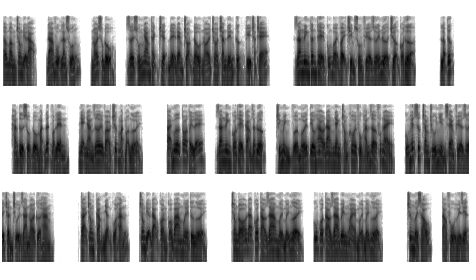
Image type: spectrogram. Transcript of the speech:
Âm ầm trong địa đạo, đá vụn lăn xuống, nói sụp đổ, rơi xuống nham thạch triệt để đem chọn đầu nói cho chắn đến cực kỳ chặt chẽ. Giang ninh thân thể cũng bởi vậy chìm xuống phía dưới nửa trượng có thửa lập tức hắn từ sụp đổ mặt đất vọt lên, nhẹ nhàng rơi vào trước mặt mọi người. Tại mưa to tẩy lễ, giang ninh có thể cảm giác được, chính mình vừa mới tiêu hao đang nhanh chóng khôi phục hắn giờ phút này, cũng hết sức chăm chú nhìn xem phía dưới trần trụi ra nói cửa hang. Tại trong cảm nhận của hắn, trong địa đạo còn có ba mươi bốn người. Trong đó đã có tạo ra mười mấy người, cũng có tạo ra bên ngoài mười mấy người. Chương mười sáu, tào phủ hủy diệt.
